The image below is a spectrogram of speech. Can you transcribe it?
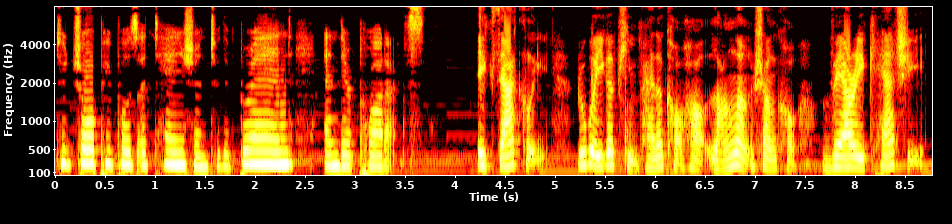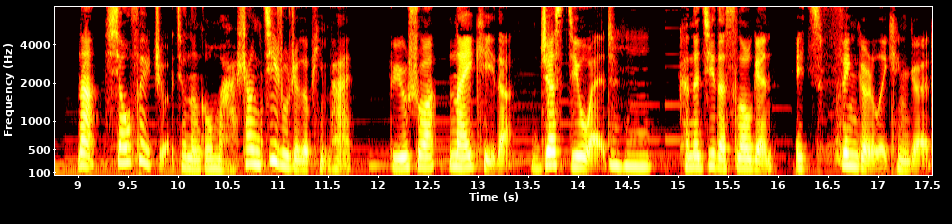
to draw people's attention to the brand and their products. Exactly. 如果一个品牌的口号朗朗上口，very catchy，那消费者就能够马上记住这个品牌。比如说 Nike 的 Just Do It，、嗯、肯德基的 slogan It's finger licking good，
